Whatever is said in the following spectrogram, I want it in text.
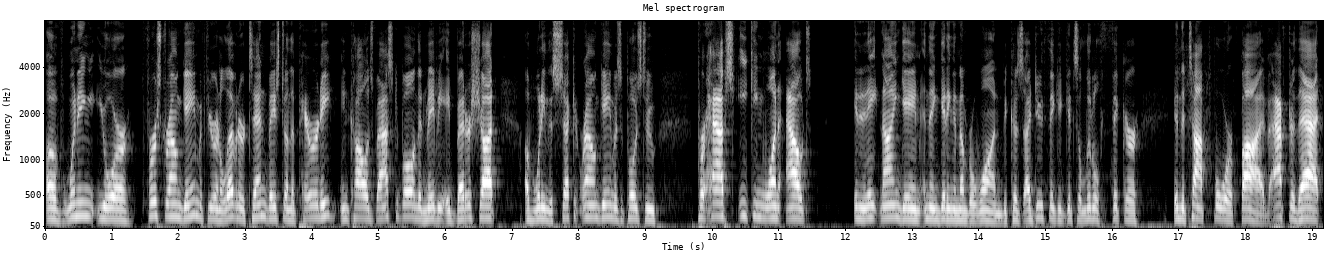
of winning your first round game if you're in 11 or 10 based on the parity in college basketball, and then maybe a better shot of winning the second round game as opposed to perhaps eking one out in an 8 9 game and then getting a number one because I do think it gets a little thicker in the top four or five. After that,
